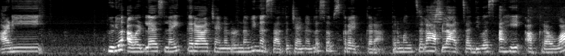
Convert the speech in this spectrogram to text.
आणि व्हिडिओ आवडल्यास लाईक करा चॅनलवर नवीन असाल तर चॅनलला सबस्क्राईब करा. तर मग चला आपला आजचा दिवस आहे अकरावा.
